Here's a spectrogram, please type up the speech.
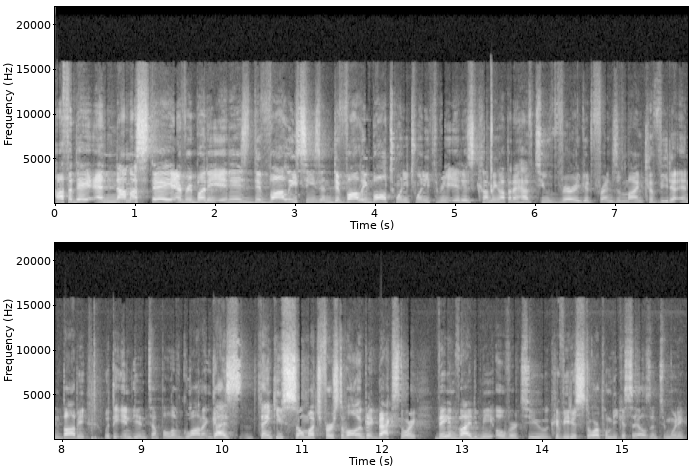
Hafaday and namaste, everybody. It is Diwali season, Diwali Ball 2023. It is coming up, and I have two very good friends of mine, Kavita and Bobby, with the Indian Temple of Guam. And guys, thank you so much, first of all. Okay, backstory. They invited me over to Kavita's store, Pomika Sales in Tamuning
